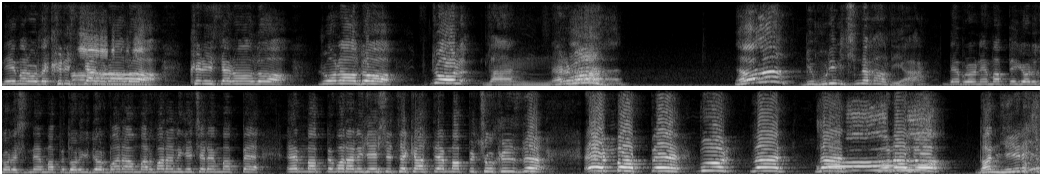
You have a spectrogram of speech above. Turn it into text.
Neymar orada Cristiano Aa. Ronaldo. Cristiano Ronaldo. Ronaldo. Ron... Lan Nerman. Ne var lan? Bir vurayım içimde kaldı ya. De Bruyne Mbappe gördük orada şimdi Mbappe doğru gidiyor. Varan var. Varan'ı geçer Mbappe. Mbappe Varan'ı geçti. Tek attı Mbappe çok hızlı. Mbappe vur lan lan Aa! Ronaldo. Lan yere-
